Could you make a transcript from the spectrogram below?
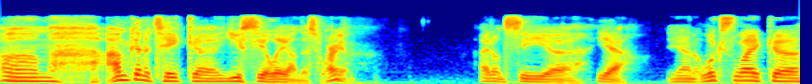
Um, I'm gonna take uh, UCLA on this one. Are you? I don't see. Uh, yeah. Yeah, and it looks like uh,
